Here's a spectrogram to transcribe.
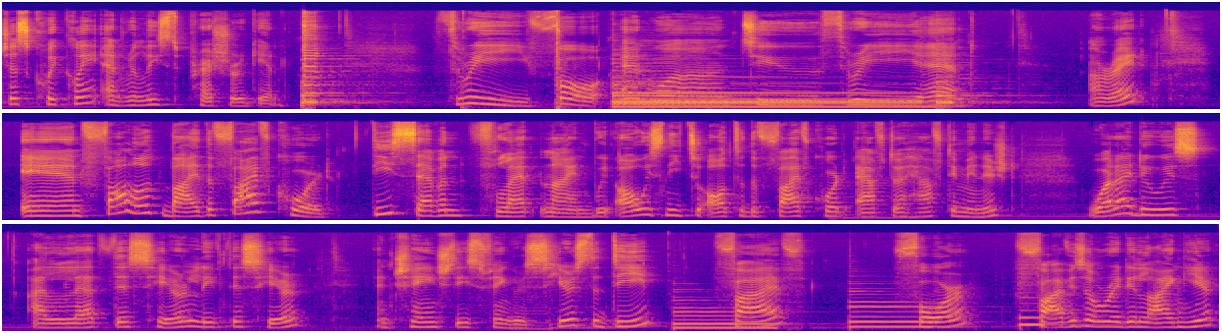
just quickly and release the pressure again. Three, four, and one, two, three, and. All right and followed by the 5 chord, D7 flat 9. We always need to alter the 5 chord after half diminished. What I do is I let this here, leave this here, and change these fingers. Here's the D, 5, 4, 5 is already lying here,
